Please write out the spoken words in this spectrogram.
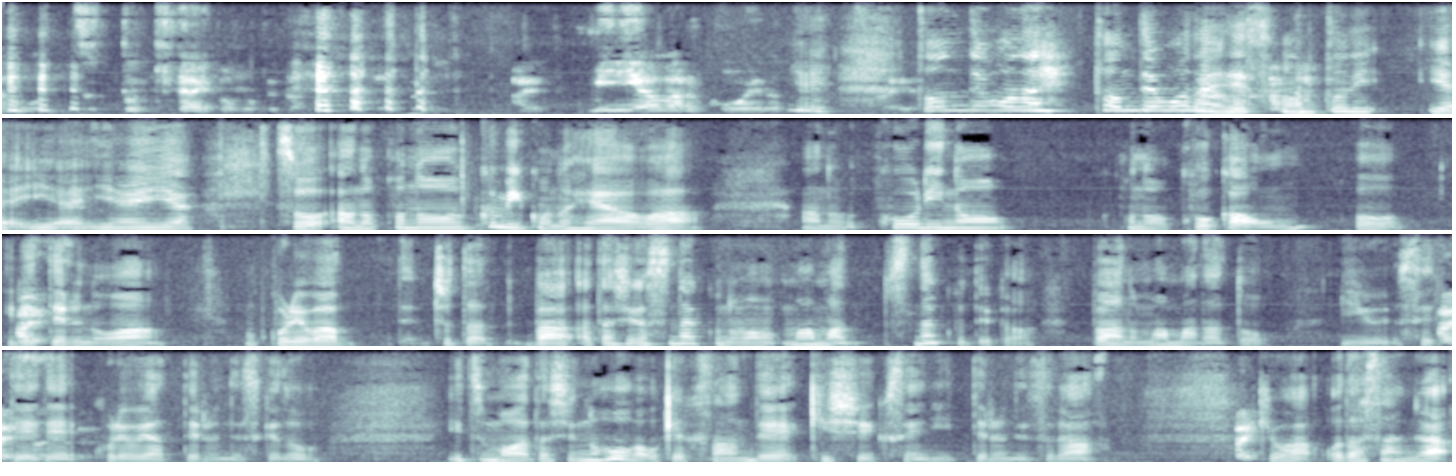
うあのずっと来たいと思ってたんで本当に、はい、身に余る光栄だった。いやいやとんでもないとんでもないです本当に。いやいやいやいやそうあのこの久美子の部屋はあの氷のこの効果音を入れてるのは、もうこれはちょっとバー私がスナックのママスナックっていうかバーのママだという設定ではいはいはいこれをやってるんですけど、いつも私の方がお客さんでキッシュ育成に行ってるんですが、はい。今日は小田さんが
